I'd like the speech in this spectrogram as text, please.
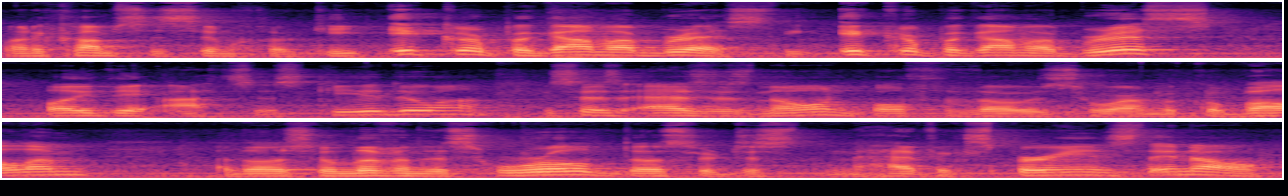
when it comes to simcha. Ki ikar pagama bris. The ikar pagama bris holiday atzis. Ki He says, as is known, both of those who are mekubalim and those who live in this world, those who just have experience, they know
